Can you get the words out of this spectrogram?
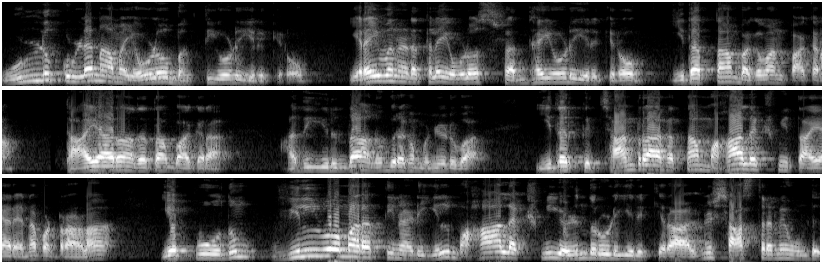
உள்ளுக்குள்ள நாம் எவ்வளோ பக்தியோடு இருக்கிறோம். இறைவனிடத்துல எவ்வளோ ஸ்ரத்தையோடு இருக்கிறோம். இதைத்தான் பகவான் பார்க்குறான். தாயாரும் அதைத்தான் பார்க்குறா. அது இருந்தால் அனுகிரகம் பண்ணிடுவா இதற்கு சான்றாகத்தான் மகாலட்சுமி தாயார் என்ன பண்றாளாம் எப்போதும் வில்வ மரத்தின் அடியில் மகாலட்சுமி எழுந்தருளி இருக்கிறாள்னு சாஸ்திரமே உண்டு.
